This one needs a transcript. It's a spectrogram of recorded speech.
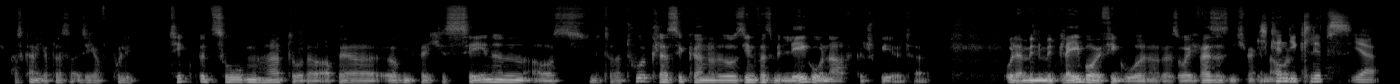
ich weiß gar nicht, ob das sich auf Politik bezogen hat oder ob er irgendwelche Szenen aus Literaturklassikern oder so, jedenfalls mit Lego nachgespielt hat. Oder mit, mit Playboy-Figuren oder so, ich weiß es nicht mehr genau. Ich kenne die Clips, ja.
